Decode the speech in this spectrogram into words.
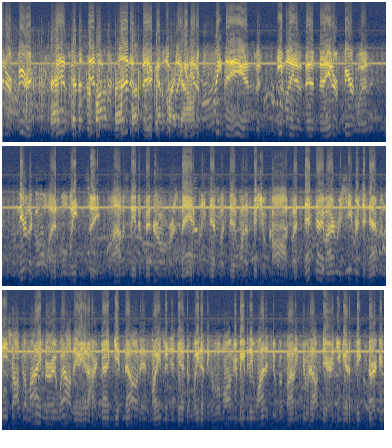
interference. Pass Pass was intended for intended for Bonnesbeck, but he Bonnesbeck. got It looked like it hit him right in the hands, but he might have been uh, interfered with near the goal line. We'll wait and see. Well, obviously a defender over his back. At least that's what the one official called. But that time our receivers did not release off the line very well. They had a hard time getting out, and Meisner just had to wait. I think a little longer. Maybe they wanted to, but finally threw it out there. And you got a big target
